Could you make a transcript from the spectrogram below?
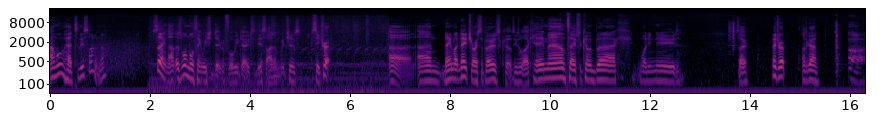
and we'll head to the asylum now. Saying that, there's one more thing we should do before we go to the asylum, which is see Trip. Uh, and name like nature, I suppose, because he's all like, "Hey man, thanks for coming back. What do you need?" So, hey Trip, how's it going? Uh,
